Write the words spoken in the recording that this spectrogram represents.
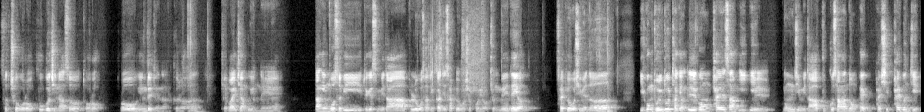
서쪽으로 국어 지나서 도로로 연결되는 그런 개발지향 구역 내에 땅의 모습이 되겠습니다. 블로그 사진까지 살펴보셨고요. 경매 내역 살펴보시면은 2022 타경 108321 농지입니다. 북구 상안동 188번지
